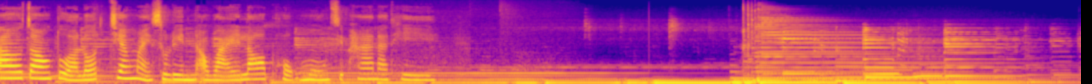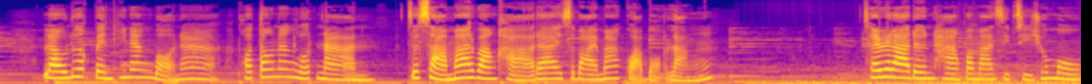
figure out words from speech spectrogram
เราจองตั๋วรถเชียงใหม่สุรินทร์เอาไว้รอบ6โมง15 นาทีเราเลือกเป็นที่นั่งเบาะหน้า เพราะต้องนั่งรถนาน จะสามารถวางขาได้สบายมากกว่าเบาะหลัง ใช้เวลาเดินทางประมาณ 14 ชั่วโมง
